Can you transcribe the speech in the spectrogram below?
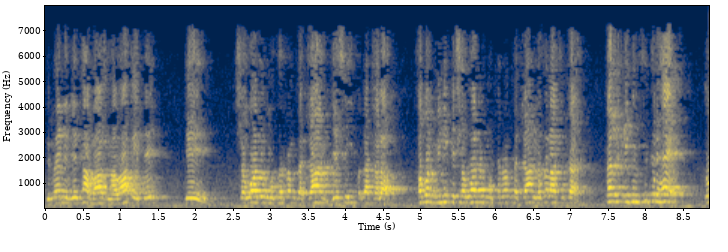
کہ میں نے دیکھا بعض نواقع تھے کہ شوال المکرم کا چاند جیسے ہی پتا چلا، خبر ملی کہ شوال المکرم کا چاند نظر آ چکا ہے۔ کل عید الفطر ہے، تو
